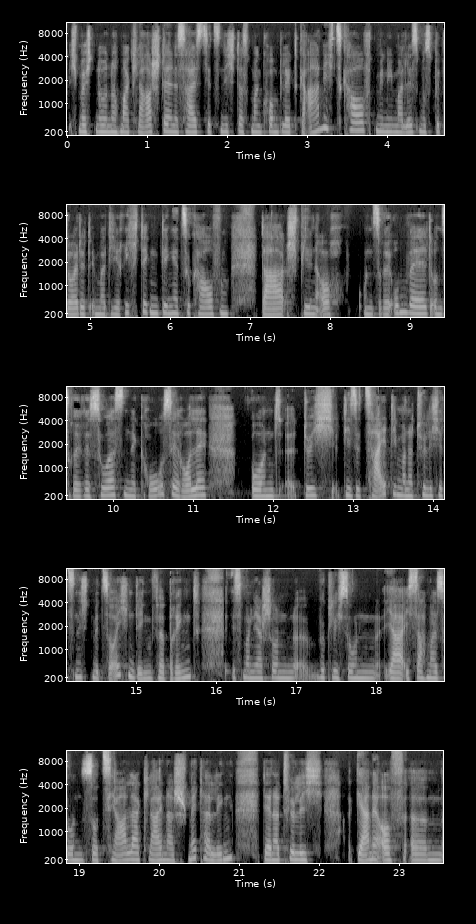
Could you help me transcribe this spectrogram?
ich möchte nur noch mal klarstellen, es das heißt jetzt nicht, dass man komplett gar nichts kauft. Minimalismus bedeutet immer die richtigen Dinge zu kaufen. Da spielen auch unsere Umwelt, unsere Ressourcen eine große Rolle. Und äh, durch diese Zeit, die man natürlich jetzt nicht mit solchen Dingen verbringt, ist man ja schon äh, wirklich so ein, ja, ich sag mal, so ein sozialer kleiner Schmetterling, der natürlich gerne auf ähm,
